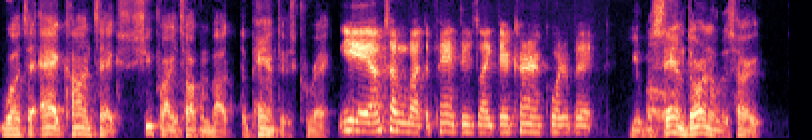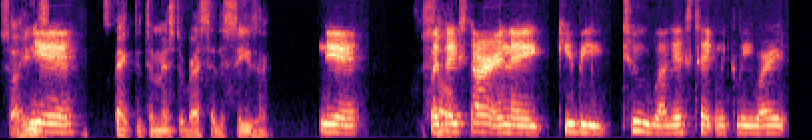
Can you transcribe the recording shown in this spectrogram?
Well, to add context, she probably talking about the Panthers, correct? Yeah, I'm talking about the Panthers, like their current quarterback. Yeah, but Oh. Sam Darnold is hurt, so he's Yeah, expected to miss the rest of the season. yeah. But So, they start in a QB two, I guess technically, right?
